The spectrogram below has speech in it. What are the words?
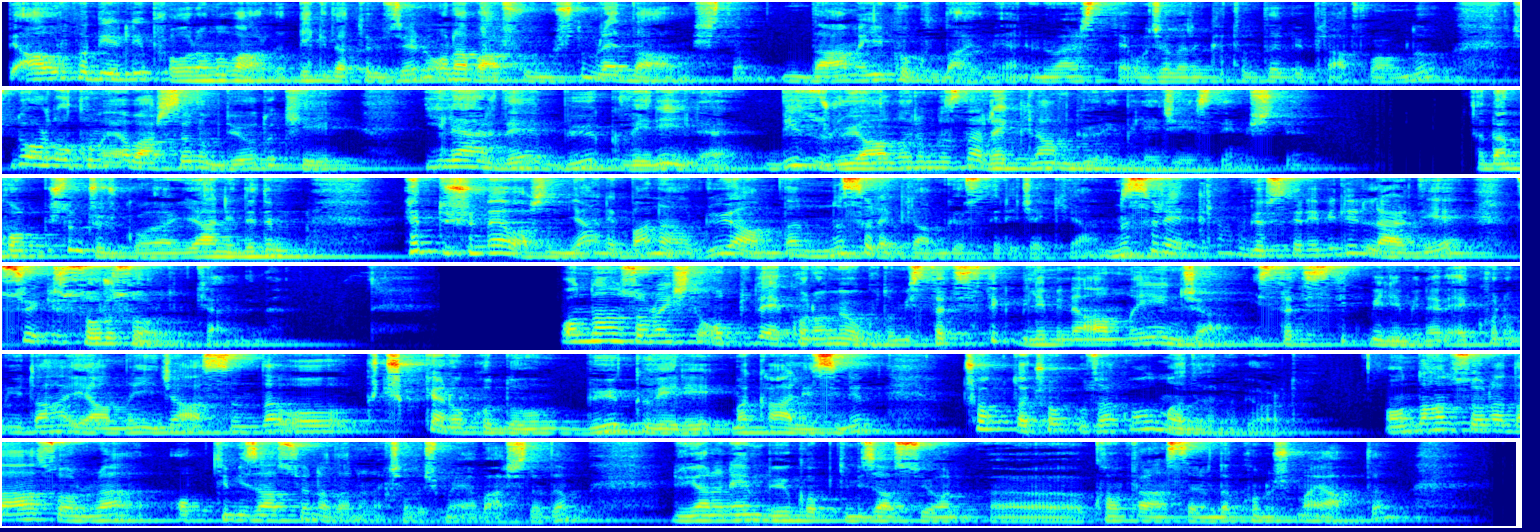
bir Avrupa Birliği programı vardı Big Data üzerine. Ona başvurmuştum, red almıştım. Daha ama ilkokuldaydım yani üniversite hocaların katıldığı bir platformdu. Şimdi orada okumaya başladım. Diyordu ki ileride büyük veriyle biz rüyalarımızda reklam görebileceğiz demişti. Ben korkmuştum çocuk olarak. Yani dedim hep düşünmeye başladım. Yani bana rüyamda nasıl reklam gösterecek ya? Nasıl reklam gösterebilirler diye sürekli soru sordum kendime. Ondan sonra işte ODTÜ'de ekonomi okudum. İstatistik bilimini anlayınca, istatistik bilimini ve ekonomiyi daha iyi anlayınca aslında o küçükken okuduğum büyük veri makalesinin çok da çok uzak olmadığını gördüm. Ondan sonra daha sonra optimizasyon alanına çalışmaya başladım. Dünyanın en büyük optimizasyon e, konferanslarında konuşma yaptım.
